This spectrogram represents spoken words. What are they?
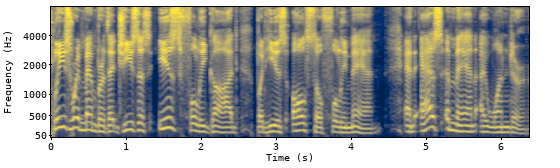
Please remember that Jesus is fully God, but he is also fully man. And as a man, I wonder.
